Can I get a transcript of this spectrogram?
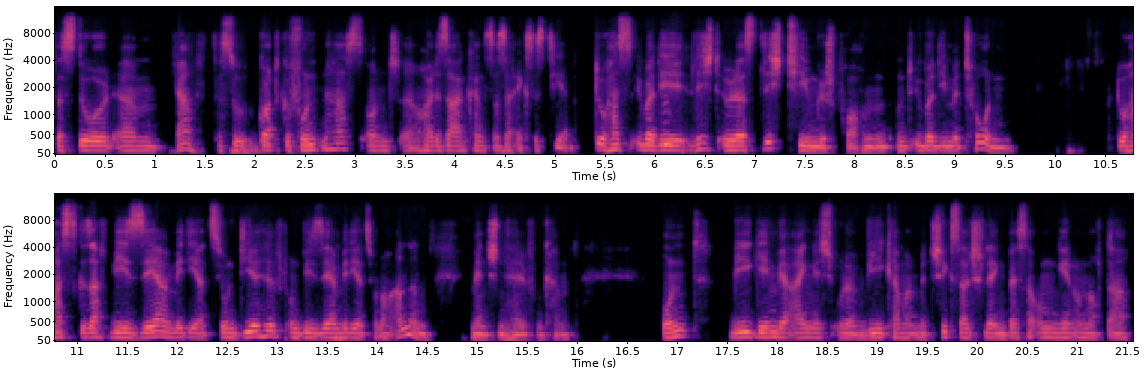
dass du, ähm, ja, dass du Gott gefunden hast und äh, heute sagen kannst, dass er existiert. Du hast über die hm. Licht, über das Lichtteam gesprochen und über die Methoden. Du hast gesagt, wie sehr Mediation dir hilft und wie sehr Mediation auch anderen Menschen helfen kann. Und wie gehen wir eigentlich oder wie kann man mit Schicksalsschlägen besser umgehen und noch da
